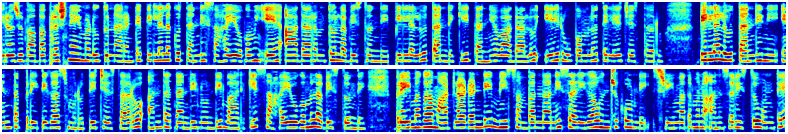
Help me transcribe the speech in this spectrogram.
ఈరోజు బాబా ప్రశ్న ఏమడుగుతున్నారంటే పిల్లలకు తండ్రి సహయోగం ఏ ఆధారంతో లభిస్తుంది? పిల్లలు తండ్రికి ధన్యవాదాలు ఏ రూపంలో తెలియజేస్తారు? పిల్లలు తండ్రిని ఎంత ప్రీతిగా స్మృతి చేస్తారో అంత తండ్రి నుండి వారికి సహయోగం లభిస్తుంది. ప్రేమగా మాట్లాడండి మీ సంబంధాన్ని సరిగా ఉంచుకోండి. శ్రీమతమును అనుసరిస్తూ ఉంటే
